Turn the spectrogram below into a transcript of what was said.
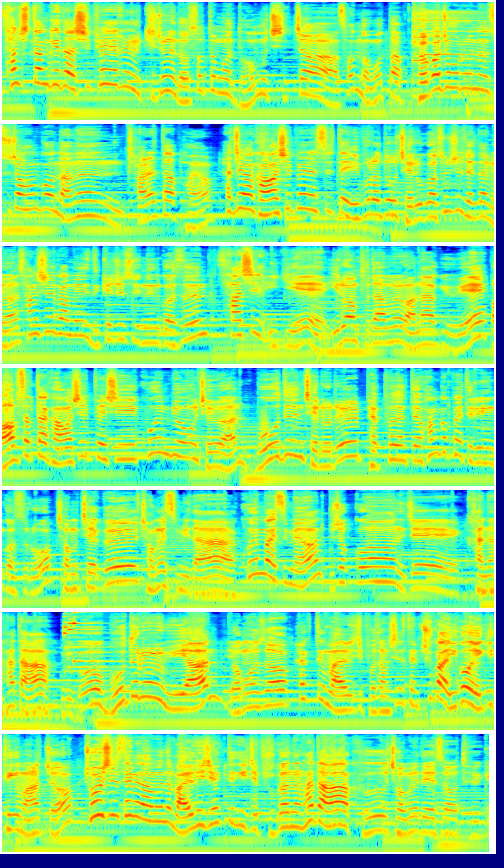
30단계다 실패를 기존에 넣었었던 건 너무 진짜 선 넘었다 결과적으로 는 수정한 건 나는 잘했다 봐요. 하지만 강화 실패를 했을 때 일부라도 재료가 손실된다면 상실감이 느껴질 수 있는 것은 사실이기에 이러한 부담을 완화하기 위해 마법사탕 강화 실패 시 코인 비용을 제외한 모든 재료를 100% 환급해 드리는 것으로 정책을 정했습니다. 코인만 있으면 무조건 이제 가능하다. 그리고 모두를 위한 영혼석 획득 마일리지 보상 시스템 추가. 이거 얘기 되게 많았죠? 초월 시스템이 나오면 마일리지 획득이 이제 불가능하다. 그 점에 대해서 되게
